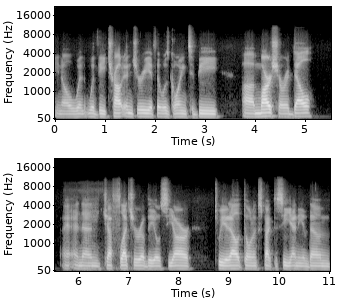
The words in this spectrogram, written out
you know, when with the Trout injury, if it was going to be uh, Marsh or Adell, and then Jeff Fletcher of the OCR tweeted out, "Don't expect to see any of them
